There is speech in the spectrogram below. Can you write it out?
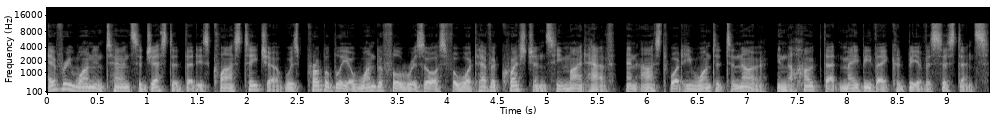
Everyone in turn suggested that his class teacher was probably a wonderful resource for whatever questions he might have, and asked what he wanted to know, in the hope that maybe they could be of assistance.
